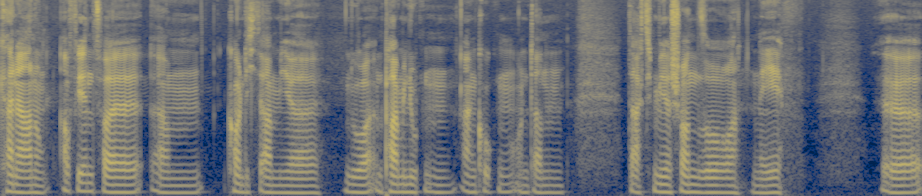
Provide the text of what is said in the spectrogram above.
Keine Ahnung. Auf jeden Fall ähm, konnte ich da mir nur ein paar Minuten angucken und dann dachte ich mir schon so, nee, äh,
